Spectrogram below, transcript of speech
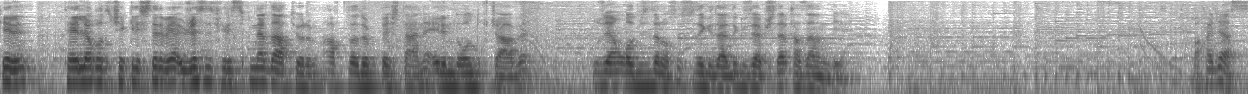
Gelin TL kodu çekilişleri veya ücretsiz free spinler dağıtıyorum. Haftada 4-5 tane elimde oldukça abi. Uzayan gol bizden olsun size güzel de güzel bir şeyler kazanın diye. Bakacağız.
